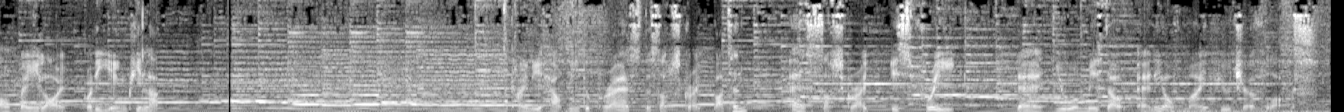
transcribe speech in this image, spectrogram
我未來嗰啲影片啦。Kindly help me to press the subscribe button as subscribe is free. Then you won't miss out any of my future vlogs.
